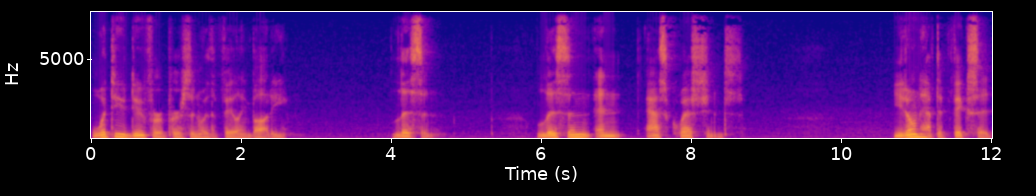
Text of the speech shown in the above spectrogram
what do you do for a person with a failing body? Listen. Listen and ask questions. You don't have to fix it.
